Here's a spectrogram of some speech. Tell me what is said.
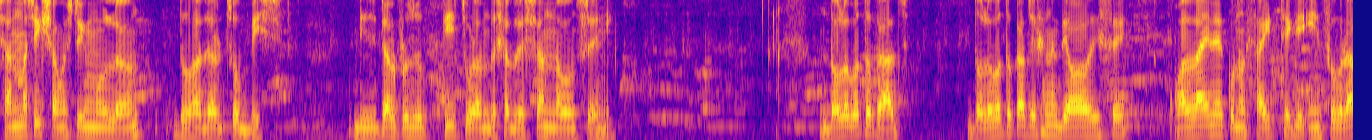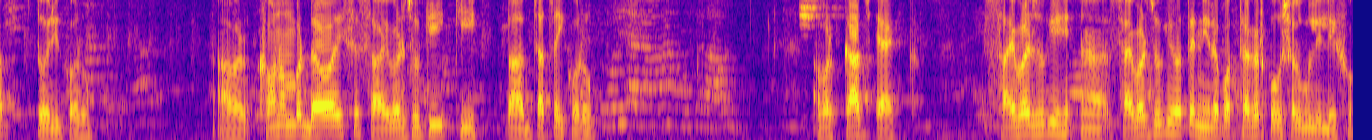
ষান্মাসিক সামষ্টিক মূল্যায়ন দু হাজার চব্বিশ। ডিজিটাল প্রযুক্তি চূড়ান্ত সাজেশন নবম শ্রেণি। দলগত কাজ। দলগত কাজ এখানে দেওয়া হয়েছে, অনলাইনের কোনো সাইট থেকে ইনফোগ্রাফ তৈরি করো। আর খ নম্বর দেওয়া হয়েছে, সাইবার ঝুঁকি কি তা যাচাই করো। আবার কাজ এক। সাইবার ঝুঁকি সাইবার ঝুঁকি হতে নিরাপদ থাকার কৌশলগুলি লেখো।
